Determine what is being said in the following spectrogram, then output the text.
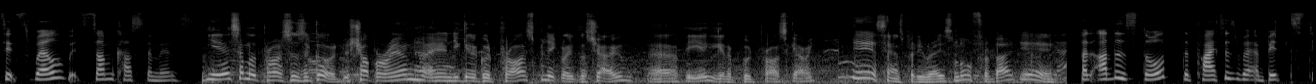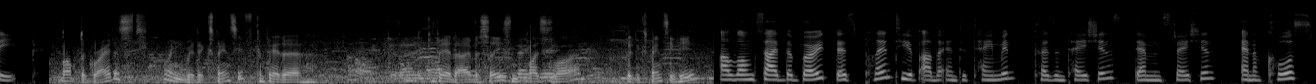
sits well with some customers. Yeah, some of the prices are good. You shop around and you get a good price, particularly at the show. Uh, here you get a good price going. Yeah, sounds pretty reasonable for a boat, yeah. But others thought the prices were a bit steep. Not the greatest. I think a bit expensive compared to compared to overseas and places like that. A bit expensive here. Alongside the boat, there's plenty of other entertainment, presentations, demonstrations, and of course,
